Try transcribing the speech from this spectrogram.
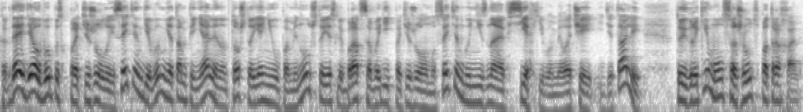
Когда я делал выпуск про тяжелые сеттинги, вы мне там пеняли на то, что я не упомянул, что если браться водить по тяжелому сеттингу, не зная всех его мелочей и деталей, то игроки, мол, сожрут с потрохами.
